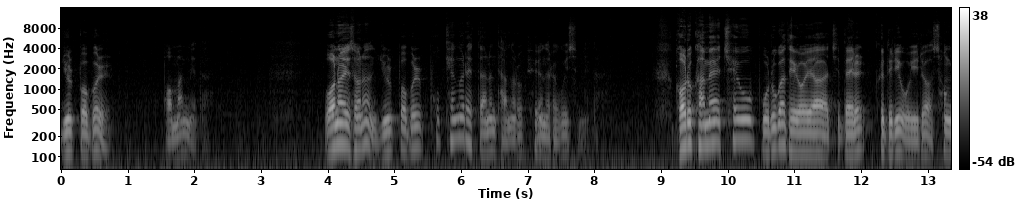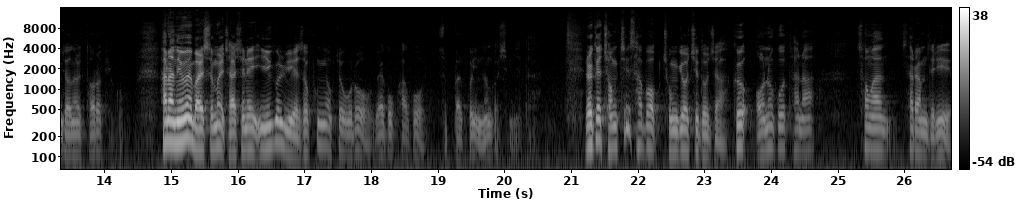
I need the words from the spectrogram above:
율법을 범합니다. 원어에서는 율법을 폭행을 했다는 단어로 표현을 하고 있습니다. 거룩함의 최후 보루가 되어야 지될 그들이 오히려 성전을 더럽히고 하나님의 말씀을 자신의 이익을 위해서 폭력적으로 왜곡하고 짓밟고 있는 것입니다. 이렇게 정치, 사법, 종교 지도자 그 어느 곳 하나 성한 사람들이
